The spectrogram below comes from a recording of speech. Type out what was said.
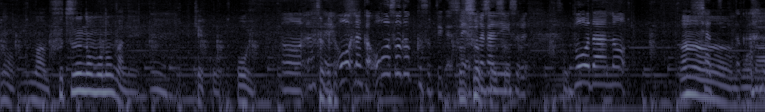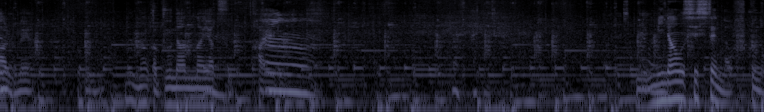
うん、のまあ普通のものがねとうん。結構多い確かに。おなんかオーソドックスっていうかねそんな感じにする。ボーダーのあシャーツとか。ボーダーあるね、うん、なんか無難なやつ買える、うん。で見直ししてんだ服の。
